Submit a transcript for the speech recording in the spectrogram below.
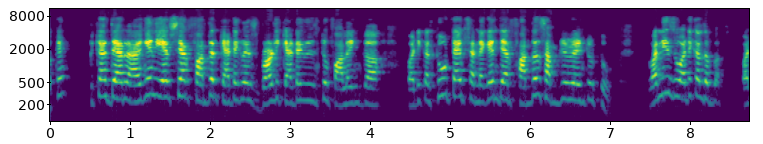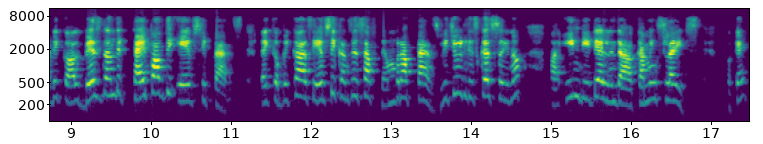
okay? Because they are again afc are further categorized broadly categorized into following uh, call two types and again they are further subdivided into two one is what you call the what you call based on the type of the afc pans like because afc consists of number of pans which we will discuss you know uh, in detail in the coming slides. Okay?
